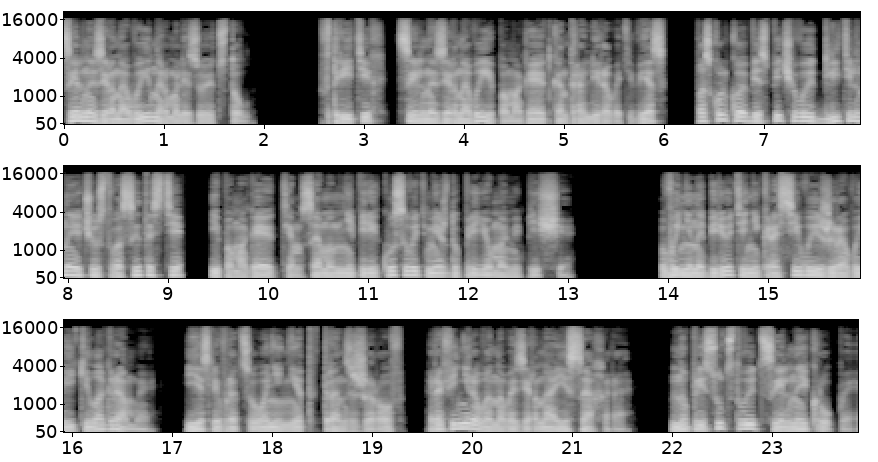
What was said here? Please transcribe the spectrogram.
цельнозерновые нормализуют стул. В-третьих, цельнозерновые помогают контролировать вес, поскольку обеспечивают длительное чувство сытости и помогают тем самым не перекусывать между приемами пищи. Вы не наберете некрасивые жировые килограммы, если в рационе нет трансжиров, рафинированного зерна и сахара, но присутствуют цельные крупы.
